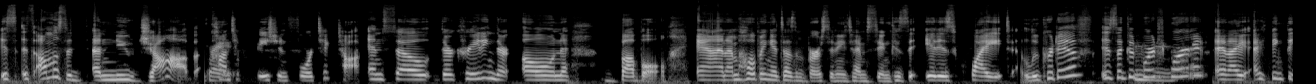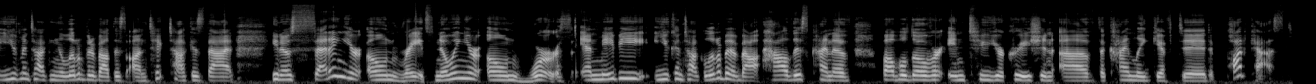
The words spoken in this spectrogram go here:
It's, it's almost a, a new job, right. content creation for TikTok. And so they're creating their own bubble. And I'm hoping it doesn't burst anytime soon because it is quite lucrative, is a good mm-hmm. word for it. And I, I think that you've been talking a little bit about this on TikTok is that, you know, setting your own rates, knowing your own worth. And maybe you can talk a little bit about how this kind of bubbled over into your creation of of the Kindly Gifted podcast.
